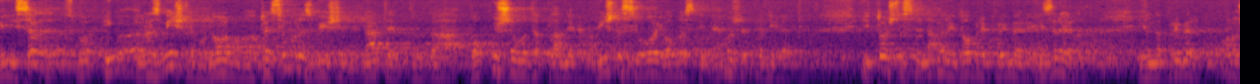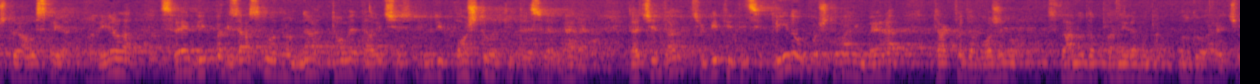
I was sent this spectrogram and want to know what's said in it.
Mi i sada smo, razmišljamo normalno, to je samo razmišljanje, znate, da pokušamo da planiramo. Ništa se u ovoj oblasti ne može planirati. I to što ste naveli dobre primere Izraela, ili, na primjer, ono što je Austrija planirala, sve je ipak zasnovano na tome da li će ljudi poštovati te sve mere. Da će, da će biti disciplina u poštovanju mera takva da možemo stvarno da planiramo na odgovarajući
